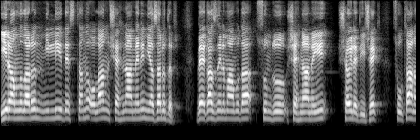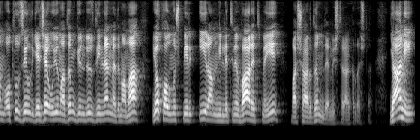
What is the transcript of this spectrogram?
İranlıların milli destanı olan Şehname'nin yazarıdır. Ve Gazneli Mahmud'a sunduğu Şehname'yi şöyle diyecek. Sultanım 30 yıl gece uyumadım gündüz dinlenmedim ama yok olmuş bir İran milletini var etmeyi başardım demiştir arkadaşlar. Yani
